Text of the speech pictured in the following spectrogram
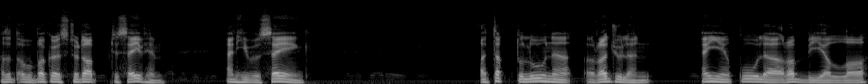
Hazrat Abu Bakr stood up to save him, and he was saying, أتقتلون رجلا أن يقول ربي الله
